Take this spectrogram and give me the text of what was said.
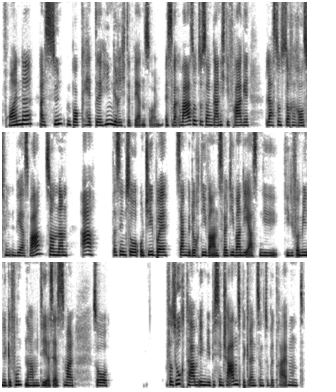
Freunde als Sündenbock hätte hingerichtet werden sollen. Es war sozusagen gar nicht die Frage, lasst uns doch herausfinden, wer es war, sondern, ah, das sind so Ojibwe, sagen wir doch, die waren's, weil die waren die ersten, die die, die Familie gefunden haben, die als erstes Mal so versucht haben, irgendwie bisschen Schadensbegrenzung zu betreiben und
